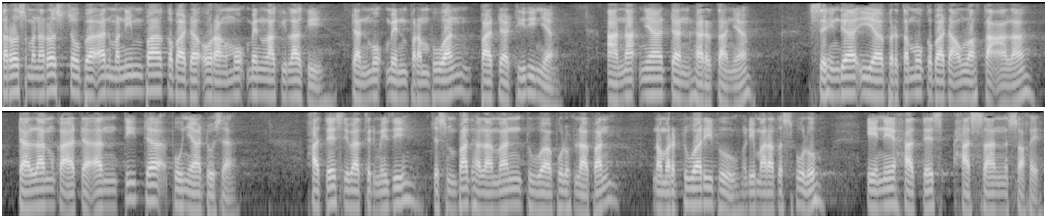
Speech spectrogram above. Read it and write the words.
Terus menerus cobaan menimpa kepada orang mukmin laki-laki dan mukmin perempuan pada dirinya, anaknya dan hartanya sehingga ia bertemu kepada Allah taala dalam keadaan tidak punya dosa. Hadis riwayat Tirmizi juz 4 halaman 28 nomor 2510 ini hadis hasan sahih.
